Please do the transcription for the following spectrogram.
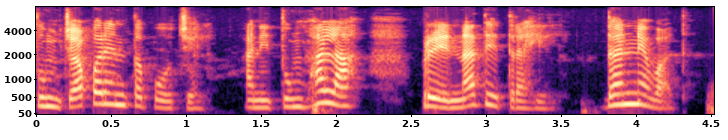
तुमच्यापर्यंत पोहोचेल आणि तुम्हाला प्रेरणा देत राहील. धन्यवाद.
